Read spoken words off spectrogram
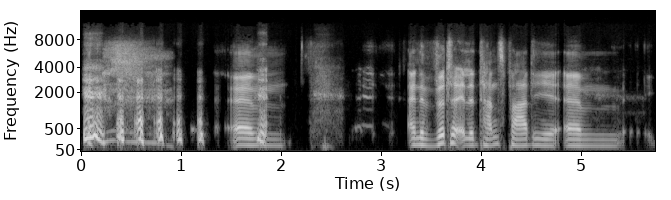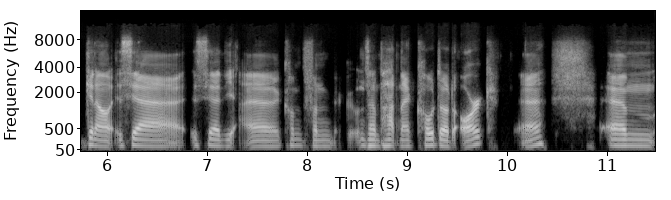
ähm, eine virtuelle Tanzparty ähm, genau, ist ja, ist ja die, äh, kommt von unserem Partner code.org. Ja? Ähm,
